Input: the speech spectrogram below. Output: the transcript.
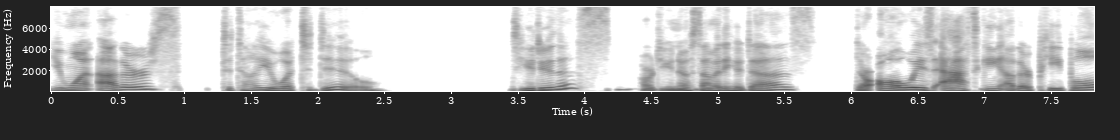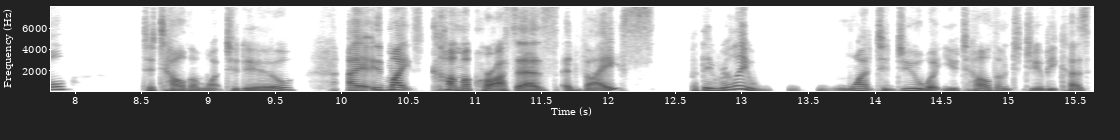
you want others to tell you what to do. Do you do this? Or do you know somebody who does? They're always asking other people to tell them what to do. I, it might come across as advice, but they really want to do what you tell them to do because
